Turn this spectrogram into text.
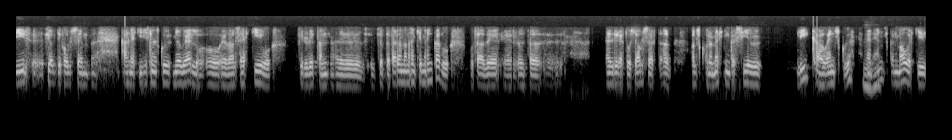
býr eh, fjöldi fólk sem kann ekki íslensku mjög vel og, og eða alls ekki og fyrir utan uh, fjölda ferðamanna sem kemur hingað og, og það er, er auðvitað uh, eðrilegt og sjálfsagt að alls konar merkingar séu líka á ennsku mm. en ennskan má ekki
